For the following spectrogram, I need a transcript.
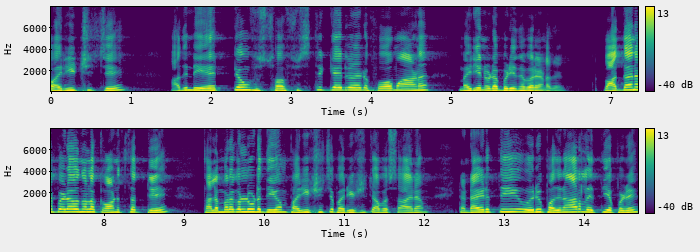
പരീക്ഷിച്ച് അതിന്റെ ഏറ്റവും സൊഫിസ്റ്റിക്കേറ്റഡ് ഫോമാണ് മരിയൻ ഉടമ്പടി എന്ന് പറയണത്. വാഗ്ദാനപ്പെടുക എന്നുള്ള കോൺസെപ്റ്റ് തലമുറകളിലൂടെ ദൈവം പരീക്ഷിച്ച് പരീക്ഷിച്ച് അവസാനം രണ്ടായിരത്തി ഒരു പതിനാറിലെത്തിയപ്പോൾ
